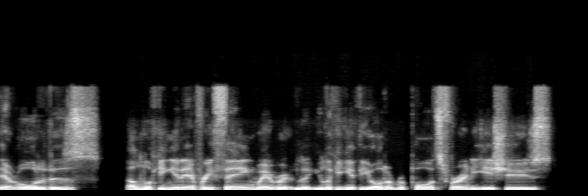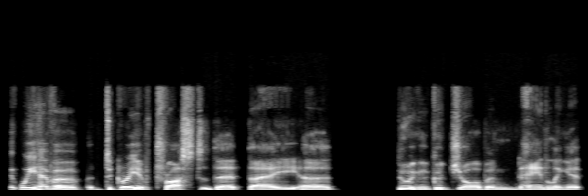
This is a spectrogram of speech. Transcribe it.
Their auditors are looking at everything. We're looking at the audit reports for any issues. We have a degree of trust that they are doing a good job and handling it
